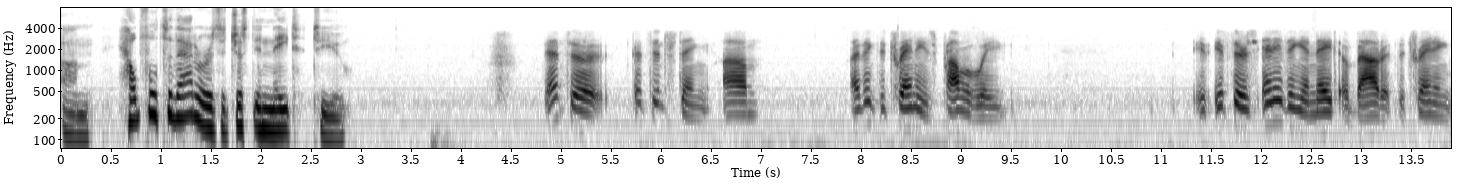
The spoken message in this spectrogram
um, helpful to that, or is it just innate to you? That's a that's interesting. Um, I think the training is probably, if, if there's anything innate about it, the training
